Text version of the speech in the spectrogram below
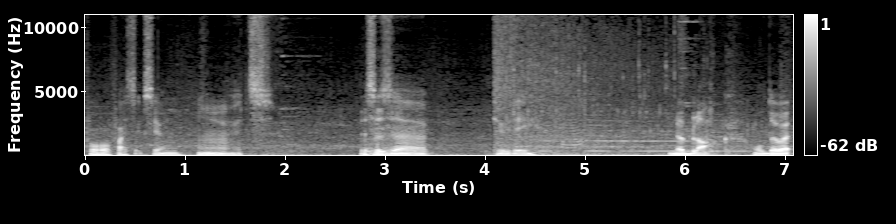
Four, five, six, seven. Uh, it's this is a 2D. No block. We'll do it.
